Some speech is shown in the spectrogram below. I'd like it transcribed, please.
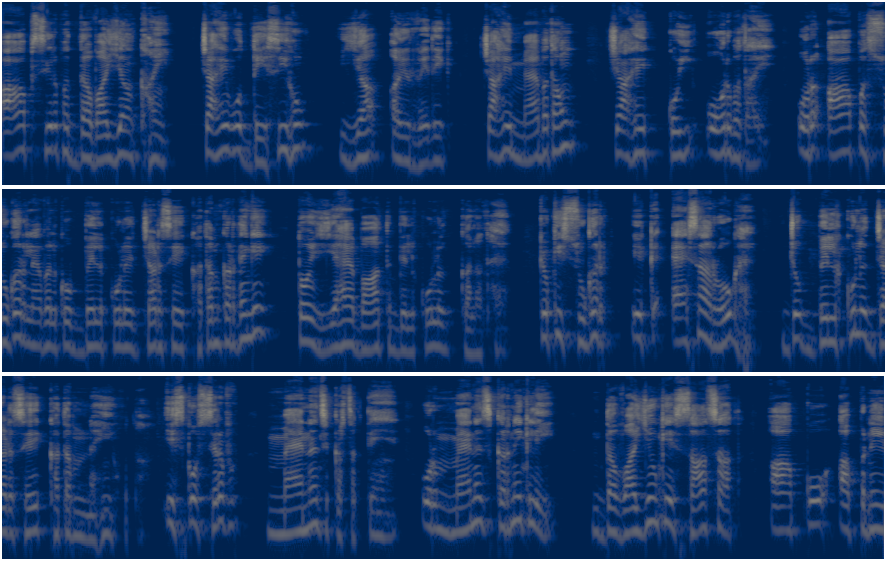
आप सिर्फ़ दवाइयाँ खाएँ, चाहे वो देसी हो या आयुर्वेदिक, चाहे मैं बताऊँ, चाहे कोई और बताए, और आप शुगर लेवल को बिल्कुल जड़ से ख़त्म कर देंगे तो यह बात बिल्कुल गलत है। क्योंकि शुगर एक ऐसा रोग है जो बिल्कुल जड़ से ख़त्म नहीं होता। इसको सिर्फ़ मैनेज कर सकते हैं और मैनेज करने के लिए दवाइयों के साथ साथ आपको अपनी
